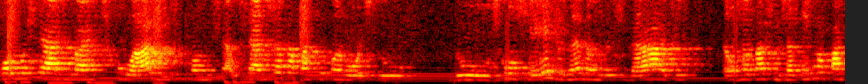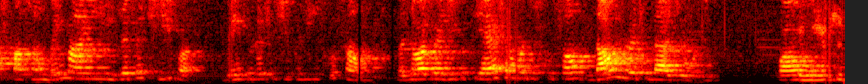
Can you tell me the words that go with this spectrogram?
como o SEAD vai articular isso, como o SEAD, já está participando hoje do, dos conselhos né, da universidade, então já, tá, assim, já tem uma participação bem mais efetiva dentro desse tipo de discussão. Mas eu acredito que essa é uma discussão da universidade hoje. Qual... Eu acho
